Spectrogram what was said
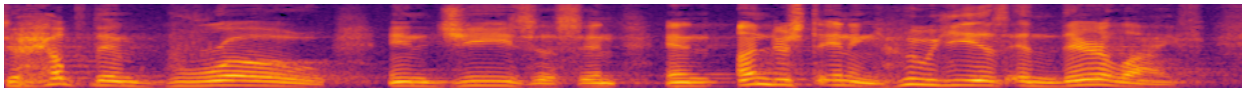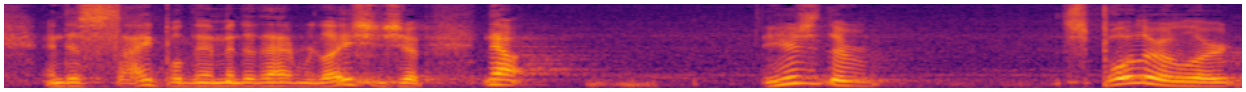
to help them grow in Jesus and, and understanding who He is in their life and disciple them into that relationship. Now, here's the spoiler alert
